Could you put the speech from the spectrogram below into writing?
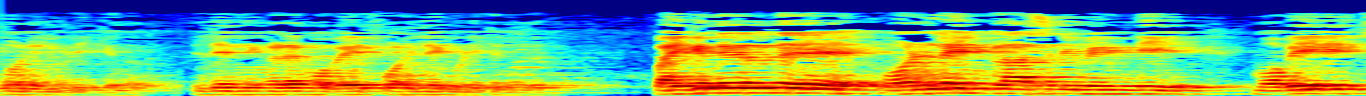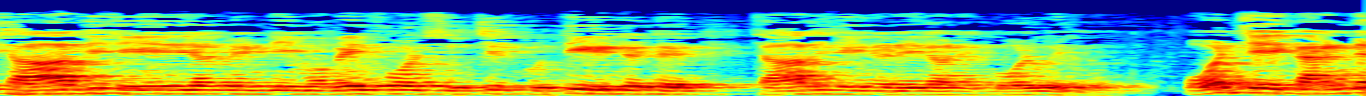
ഫോണിൽ വിളിക്കുന്നത്. ഇല്ലേ നിങ്ങളെ മൊബൈൽ ഫോണിലേക്ക് വിളിക്കുന്നത്? വൈകുന്നേരത്തെ ഓൺലൈൻ ക്ലാസ്സിന് വേണ്ടി മൊബൈലിൽ ചാർജ് ചെയ്യാൻ വേണ്ടി മൊബൈൽ ഫോൺ സ്വിച്ചിൽ കുത്തിയിട്ടിട്ട് ചാർജ് ചെയ്യുന്നിടയിലാണ് കോൾ വരുന്നത്. ഓൺ ചെയ്ത് കറണ്ട്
